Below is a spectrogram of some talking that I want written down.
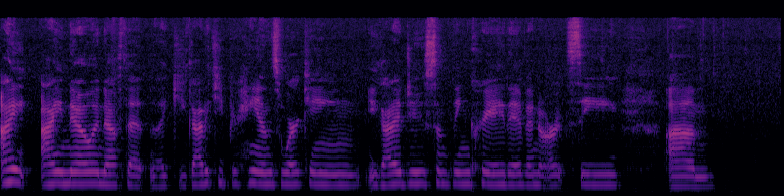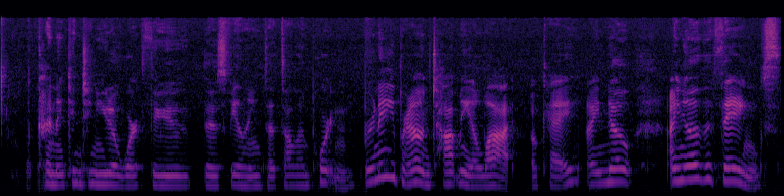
I I know enough that like you got to keep your hands working. You got to do something creative and artsy. Um, kind of continue to work through those feelings. That's all important. Brene Brown taught me a lot. Okay, I know I know the things.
